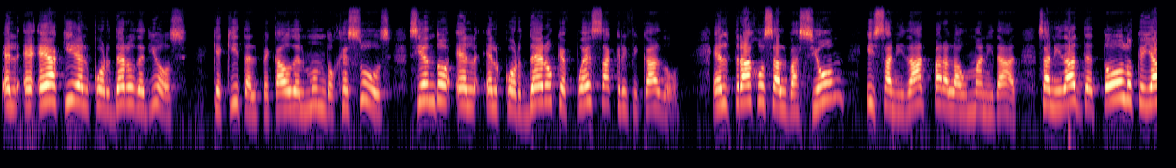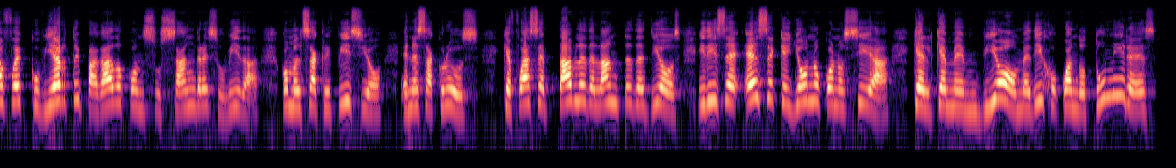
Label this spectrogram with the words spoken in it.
he aquí el Cordero de Dios que quita el pecado del mundo. Jesús, siendo el, el Cordero que fue sacrificado, Él trajo salvación y sanidad para la humanidad, sanidad de todo lo que ya fue cubierto y pagado con su sangre, su vida, como el sacrificio en esa cruz que fue aceptable delante de Dios. Y dice, ese que yo no conocía, que el que me envió me dijo, cuando tú mires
